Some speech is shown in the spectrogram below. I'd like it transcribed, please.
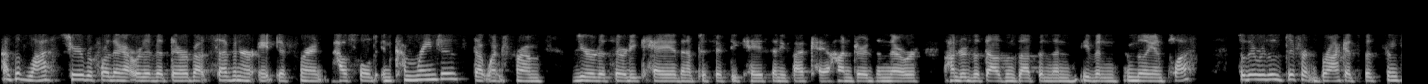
As of last year, before they got rid of it, there were about seven or eight different household income ranges that went from zero to 30K, then up to 50K, 75K, 100. Then there were hundreds of thousands up, and then even a million plus. So there were those different brackets, but since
